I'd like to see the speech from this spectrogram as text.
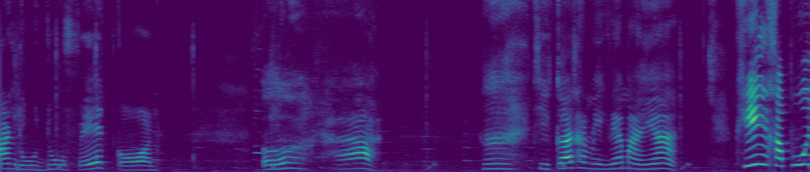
านดูดูเฟซก่อน เออค่ะเฮ้ยทีก้าทำเองได้ไหมอะ พี่คะพูด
